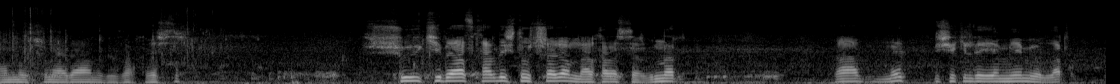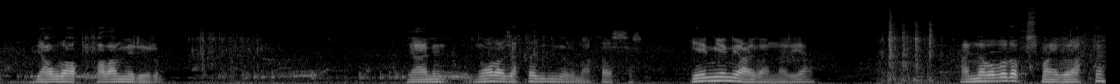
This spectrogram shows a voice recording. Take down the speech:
Onunla uçurmaya devam ediyoruz arkadaşlar. Şu iki beyaz kardeş de uçuracağım da arkadaşlar. Bunlar daha net bir şekilde yem yemiyorlar. Yavru hapı falan veriyorum. Yani ne olacak da bilmiyorum arkadaşlar. Yem yemiyor hayvanlar ya. Anne baba da kusmayı bıraktı.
